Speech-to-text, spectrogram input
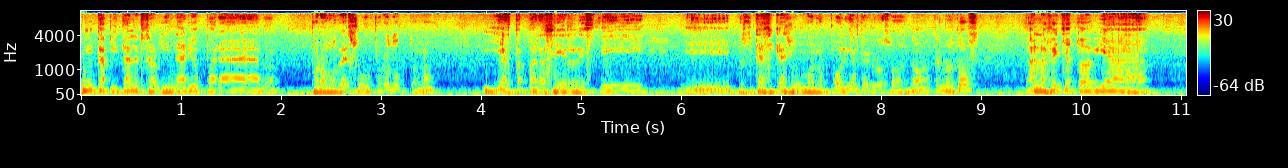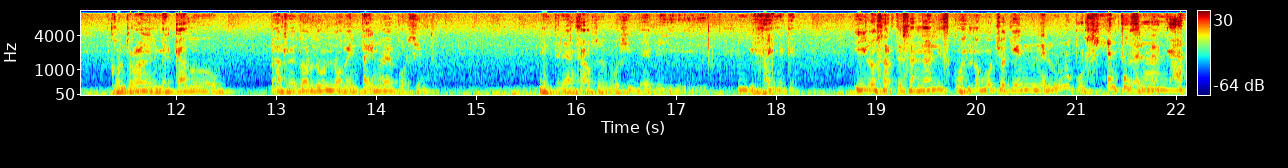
un capital extraordinario para promover su producto, ¿no? Y hasta para hacer este, eh, pues casi casi un monopolio entre los dos, ¿no? Entre los dos, a la fecha todavía controlan el mercado alrededor de un 99% entre Anheuser-Busch, InBev y, y Heineken. Y los artesanales, cuando mucho, tienen el 1% del sea, mercado.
